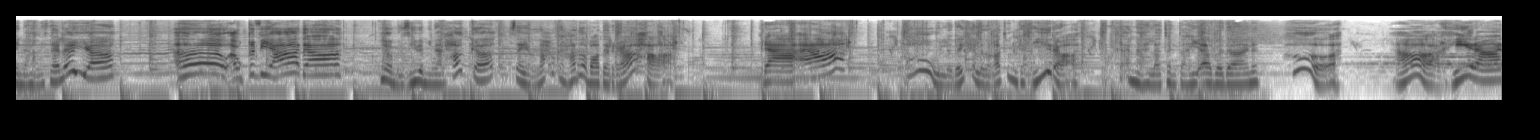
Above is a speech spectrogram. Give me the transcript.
إنها مثالية. أوه أوقفي هذا. لا مزيد من الحكة سيمنحك هذا بعض الراحة. رائع أوه لديك لدغات كثيرة. كأنها لا تنتهي أبدا. أوه أخيرا.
